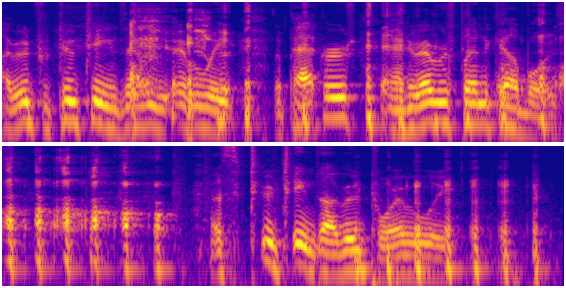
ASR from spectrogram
I root for two teams every every week: the Packers and whoever's playing the Cowboys. That's the two teams I root for every week.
